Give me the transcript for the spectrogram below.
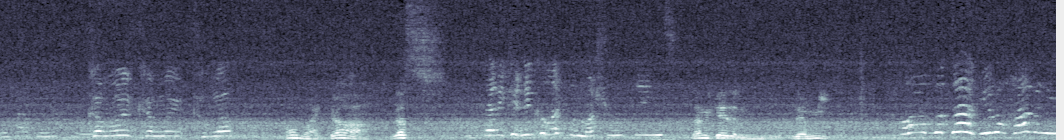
you have mushrooms. Can we, can we collect? Oh my god! Let's Daddy, can you collect the mushroom things? let me get them their meat. Oh, but Dad, you don't have any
